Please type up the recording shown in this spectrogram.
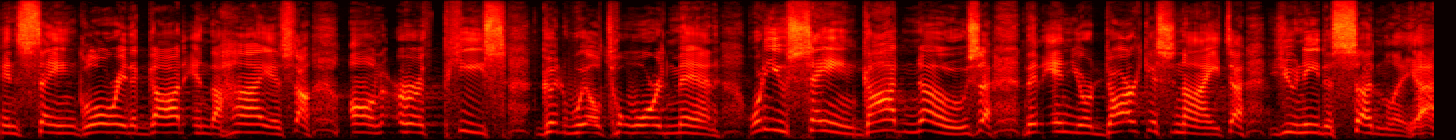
and saying, Glory to God in the highest, uh, on earth peace, goodwill toward men. What are you saying? God knows that in your darkest night uh, you need a suddenly. Uh,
